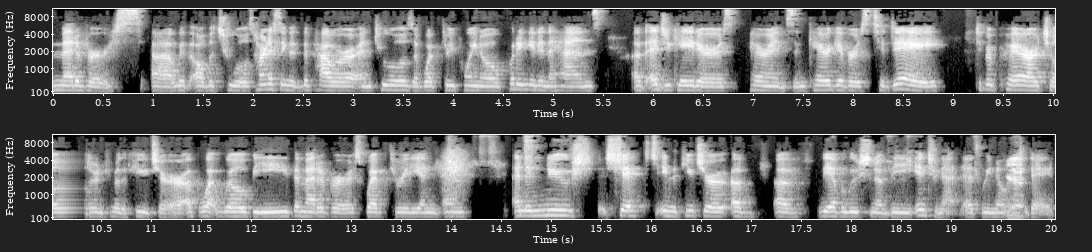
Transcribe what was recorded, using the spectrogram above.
metaverse uh, with all the tools, harnessing the, the power and tools of Web 3.0, putting it in the hands of educators, parents, and caregivers today to prepare our children for the future of what will be the metaverse, Web 3, and, and, and a new sh- shift in the future of, of the evolution of the internet as we know yeah. it today.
